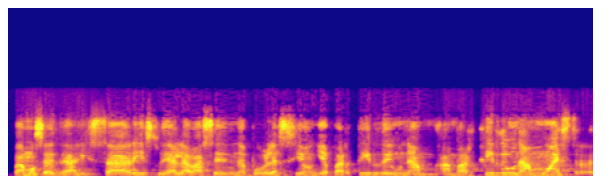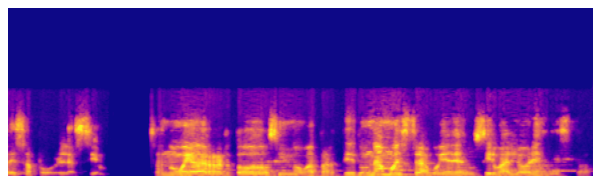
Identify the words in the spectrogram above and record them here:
vamos a analizar y estudiar la base de una población y a partir de una, a partir de una muestra de esa población. O sea, no voy a agarrar todo, sino a partir de una muestra voy a deducir valores de esta,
